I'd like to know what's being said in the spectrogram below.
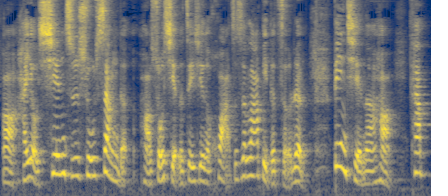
啊，还有先知书上的哈所写的这些的话，这是拉比的责任，并且呢，哈，他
